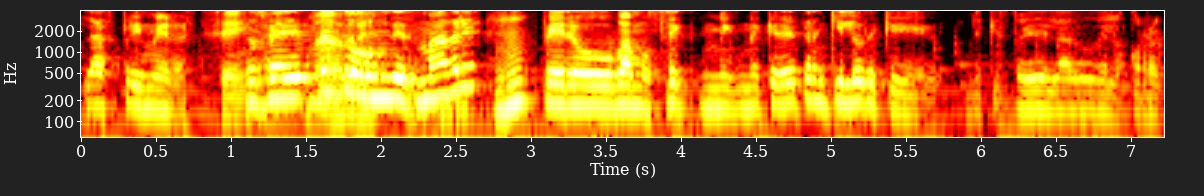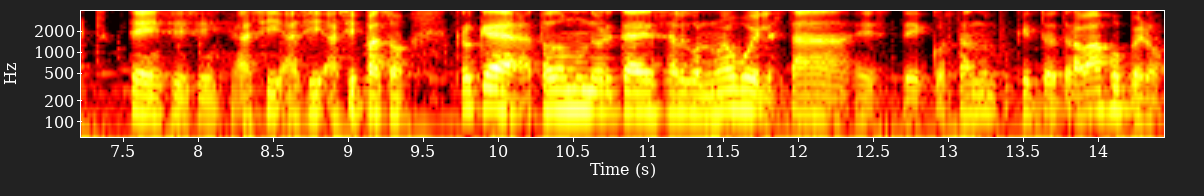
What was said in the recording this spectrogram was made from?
las primeras. Sí. Entonces fue, fue eso un desmadre, Ujú. pero vamos, sé- me, me quedé tranquilo de que, de que estoy del lado de lo correcto. Sí, sí, sí, así, así, así pasó. Creo que a todo mundo ahorita es algo nuevo y le está este, costando un poquito de trabajo, pero,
